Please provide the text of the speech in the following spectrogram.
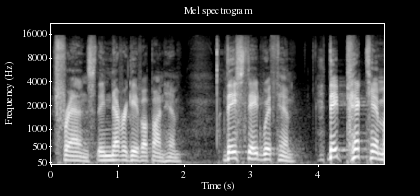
friends, they never gave up on him. They stayed with him. They picked him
